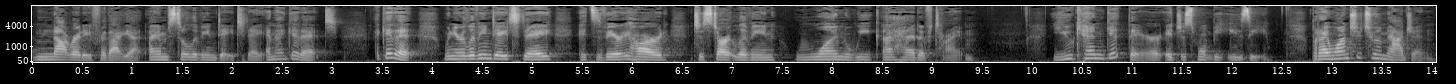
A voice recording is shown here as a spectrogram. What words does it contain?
not ready for that yet. I am still living day to day. And I get it. I get it. When you're living day to day, it's very hard to start living one week ahead of time. You can get there. It just won't be easy. But I want you to imagine,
